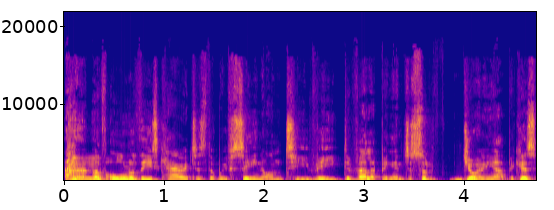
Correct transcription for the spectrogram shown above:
Mm-hmm. of all of these characters that we've seen on TV developing and just sort of joining up because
